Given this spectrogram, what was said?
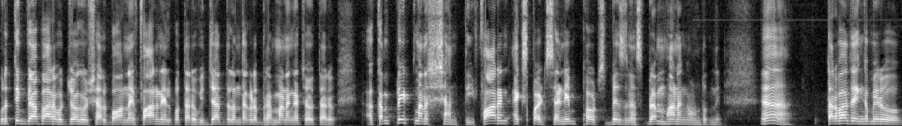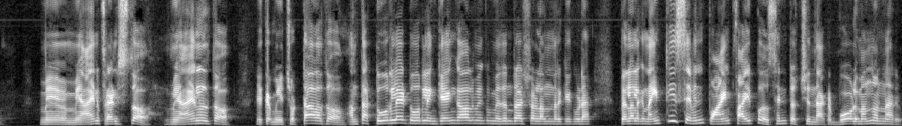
వృత్తి వ్యాపార ఉద్యోగ విషయాలు బాగున్నాయి. ఫారెన్ వెళ్ళిపోతారు. విద్యార్థులంతా కూడా బ్రహ్మాండంగా చదువుతారు. కంప్లీట్ మనశ్శాంతి foreign experts and imports business బ్రహ్మాండంగా ఉంటుంది. తర్వాత ఇంకా మీరు మీ మీ ఆయన ఫ్రెండ్స్తో మీ ఆయనలతో ఇక మీ చుట్టాలతో అంతా టూర్లే టూర్లు. ఇంకేం కావాలి మీకు? మిథున రాశి వాళ్ళందరికీ కూడా పిల్లలకి ninety seven point five percent వచ్చింది. అక్కడ బోల్డ్ మంది ఉన్నారు.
